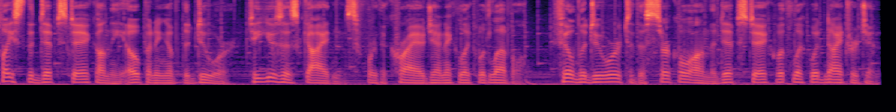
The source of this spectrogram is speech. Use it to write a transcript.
Place the dipstick on the opening of the dewar to use as guidance for the cryogenic liquid level. Fill the dewar to the circle on the dipstick with liquid nitrogen,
